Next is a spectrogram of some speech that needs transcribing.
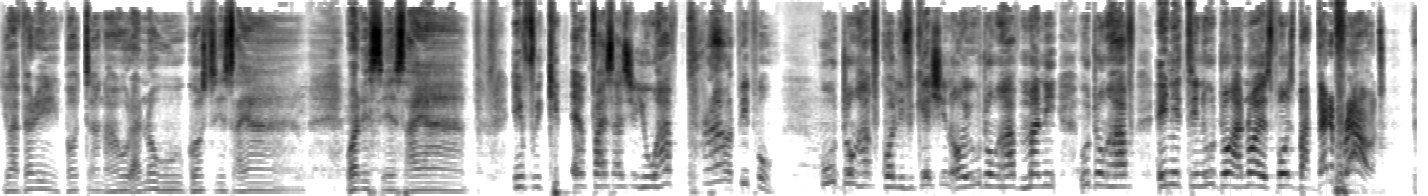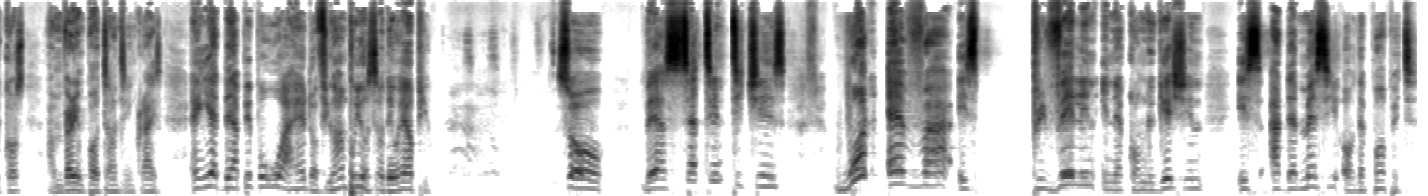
You are very important. I know who God says I am, what He says I am. If we keep emphasizing, you have proud people who don't have qualification or who don't have money, who don't have anything, who don't are not exposed, but very proud because I'm very important in Christ. And yet there are people who are ahead of you. Humble yourself, they will help you. So there are certain teachings. Whatever is prevailing in a congregation is at the mercy of the pulpit.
